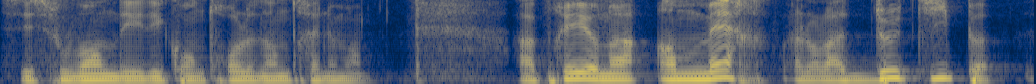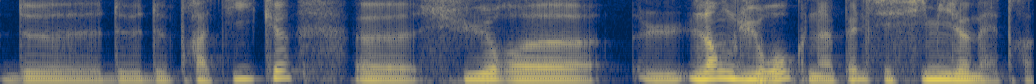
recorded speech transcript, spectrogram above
C'est souvent des, des contrôles d'entraînement. Après, on a en mer, alors là, deux types de, de, pratiques euh, sur euh, l'enduro, qu'on appelle, c'est 6000 mètres.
